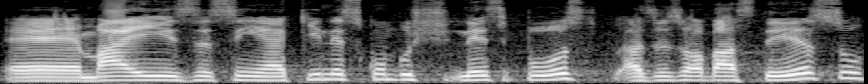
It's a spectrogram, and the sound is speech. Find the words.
É, mas assim, aqui nesse, nesse posto, às vezes eu abasteço,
